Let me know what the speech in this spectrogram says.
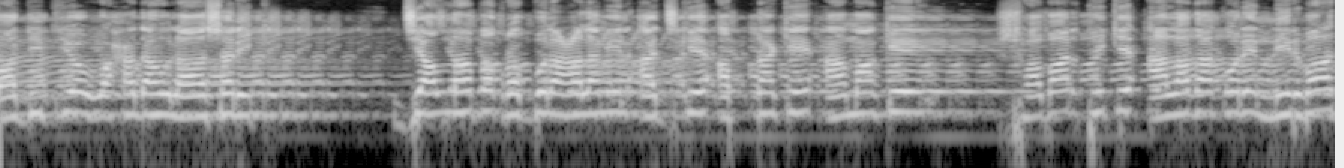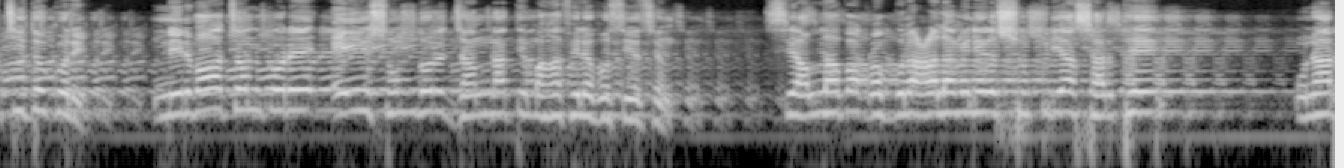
অদ্বিতীয় ওয়াহাদাহুল আশারিক যে আল্লাহ পাক রব্বুল আলামিন আজকে আপনাকে আমাকে সবার থেকে আলাদা করে নির্বাচিত করে, নির্বাচন করে এই সুন্দর জান্নাতি মাহফিলে বসিয়েছেন। সে আল্লাহ পাক রব্বুল আলমিনের সুক্রিয়া স্বার্থে ওনার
